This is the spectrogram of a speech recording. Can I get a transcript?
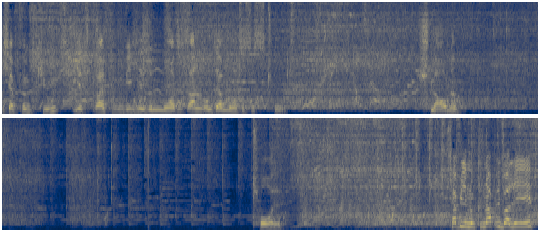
Ich habe fünf Cubes. Jetzt greifen wir hier so einen Mortis an und der Mortis ist tot. Schlau, ne? Toll. Ich habe hier nur knapp überlebt.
